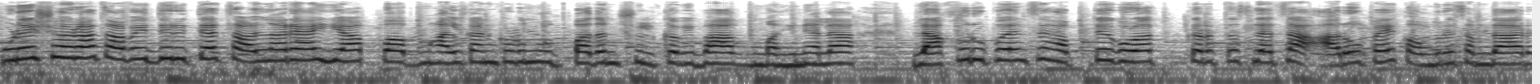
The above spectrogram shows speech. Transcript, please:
पुणे शहरात अवैधरित्या चालणाऱ्या या पब मालकांकडून उत्पादन शुल्क विभाग महिन्याला लाखो रुपयांचे हप्ते गोळा करत असल्याचा आरोप आहे. काँग्रेस आमदार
